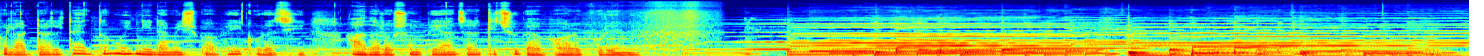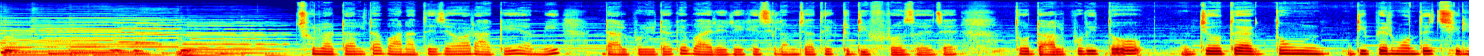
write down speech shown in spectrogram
ছোলার ডালটা একদম ওই নিরামিষভাবেই করেছি। আদা, রসুন, পেঁয়াজ আর কিছু ব্যবহার করিনি। ছোলার ডালটা বানাতে যাওয়ার আগে আমি ডালপুরিটাকে বাইরে রেখেছিলাম যাতে একটু ডিফ্রোজ হয়ে যায়। তো ডালপুরি তো যেহেতু একদম ডিপের মধ্যে ছিল,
